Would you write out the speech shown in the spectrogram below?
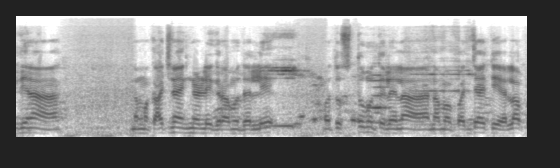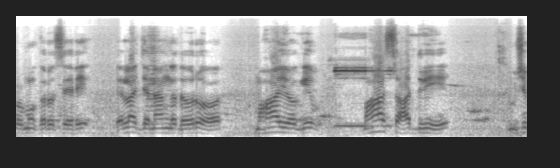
ಈ ದಿನ ನಮ್ಮ ಕಾಚಿನಾಯಕನಹಳ್ಳಿ ಗ್ರಾಮದಲ್ಲಿ ಮತ್ತು ಸುತ್ತಮುತ್ತಲಿನ ನಮ್ಮ ಪಂಚಾಯತಿ ಎಲ್ಲ ಪ್ರಮುಖರು ಸೇರಿ ಎಲ್ಲ ಜನಾಂಗದವರು ಮಹಾಯೋಗಿ, ಮಹಾಸಾಧ್ವಿ, ಶ್ರೀ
